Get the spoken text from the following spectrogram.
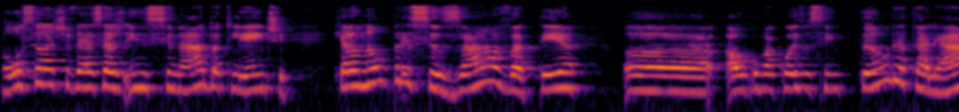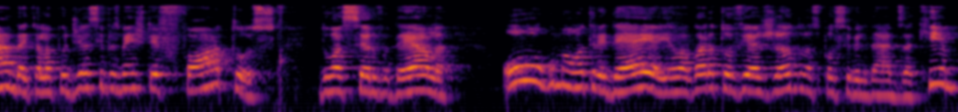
ou se ela tivesse ensinado a cliente que ela não precisava ter uh, alguma coisa assim tão detalhada, que ela podia simplesmente ter fotos do acervo dela, ou alguma outra ideia, e eu agora estou viajando nas possibilidades aqui,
